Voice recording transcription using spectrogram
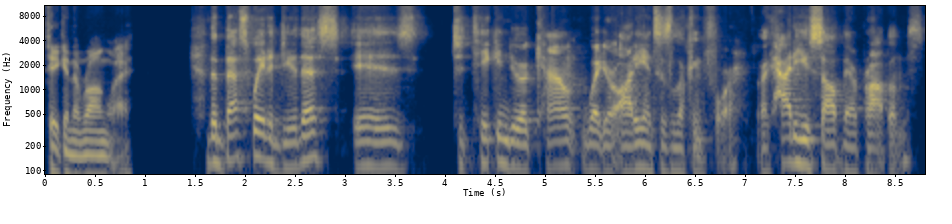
taken the wrong way? The best way to do this is to take into account what your audience is looking for. Like, how do you solve their problems?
